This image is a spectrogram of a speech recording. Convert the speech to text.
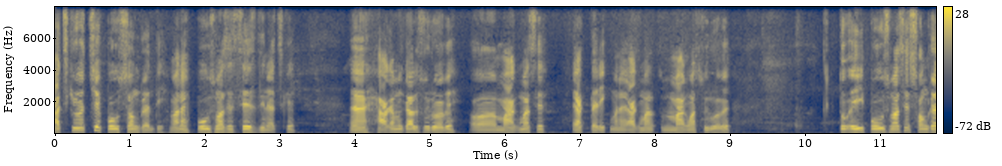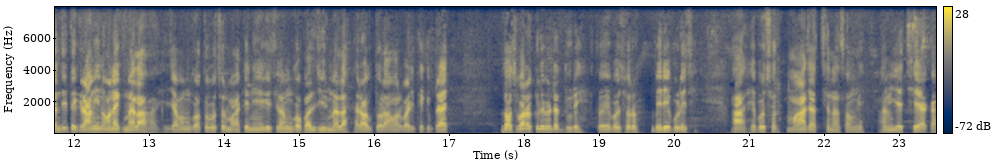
আজকে হচ্ছে পৌষ সংক্রান্তি মানে পৌষ মাসের শেষ দিন আজকে। আগামীকাল শুরু হবে মাঘ মাসের এক তারিখ মানে এক মাস, মাঘ মাস শুরু হবে। তো এই পৌষ মাসের সংক্রান্তিতে গ্রামীণ অনেক মেলা হয়। যেমন গত বছর মাকে নিয়ে গেছিলাম গোপালজির মেলা রাউতড়া আমার বাড়ি থেকে প্রায় দশ বারো কিলোমিটার দূরে। তো এবছরও বেরিয়ে পড়েছি। আর এবছর মা যাচ্ছে না সঙ্গে, আমি যাচ্ছি একা।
